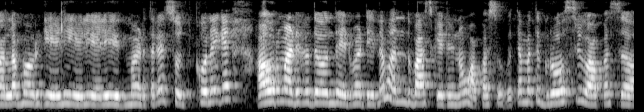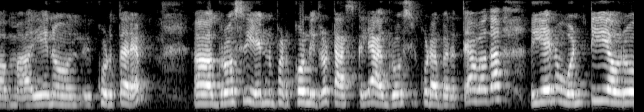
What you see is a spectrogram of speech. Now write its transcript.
ಮಲ್ಲಮ್ಮ ಅವ್ರಿಗೆ ಹೇಳಿ ಹೇಳಿ ಹೇಳಿ ಇದು ಮಾಡ್ತಾರೆ. ಸೊ ಕೊನೆಗೆ ಅವ್ರು ಮಾಡಿರೋದೇ ಒಂದು ಎಡವಟ್ಟಿಂದ ಒಂದು ಬಾಸ್ಕೆಟ್ ಏನೋ ವಾಪಸ್ ಹೋಗುತ್ತೆ. ಮತ್ತು ಗ್ರೋಸ್ರಿ ವಾಪಸ್ ಏನು ಕೊಡ್ತಾರೆ. ಗ್ರೋಸ್ರಿ ಏನು ಪಡ್ಕೊಂಡಿದ್ರು ಟಾಸ್ಕಲ್ಲಿ ಆ ಗ್ರೋಸ್ರಿ ಕೂಡ ಬರುತ್ತೆ. ಅವಾಗ ಏನು ಒಂಟಿ ಅವರು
